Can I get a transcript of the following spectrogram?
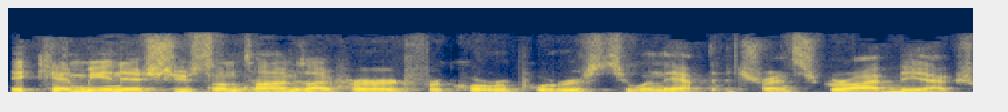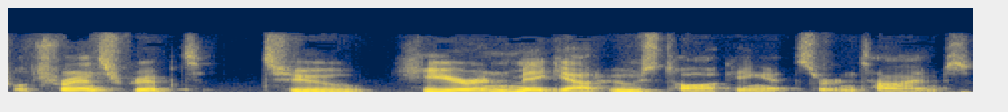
it can be an issue sometimes I've heard for court reporters too, when they have to transcribe the actual transcript to hear and make out who's talking at certain times.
